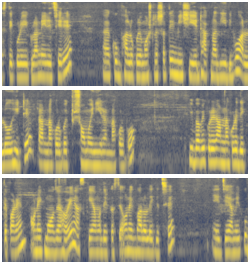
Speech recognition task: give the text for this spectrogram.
আস্তে করে এগুলো নেড়ে ছেড়ে খুব ভালো করে মশলার সাথে মিশিয়ে ঢাকনা দিয়ে দিব আর লো হিটে রান্না করব, একটু সময় নিয়ে রান্না করব। কীভাবে করে রান্না করে দেখতে পারেন, অনেক মজা হয়। আজকে আমাদের কাছে অনেক ভালো লেগেছে। এই যে আমি খুব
